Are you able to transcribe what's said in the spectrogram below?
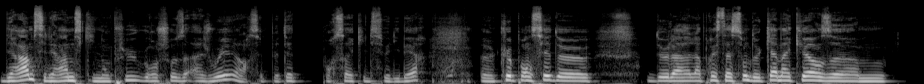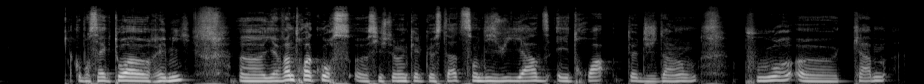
des Rams. C'est les Rams qui n'ont plus grand-chose à jouer, alors c'est peut-être pour ça qu'ils se libèrent. Euh, que penser de, de la, prestation de Cam euh, Commencer avec toi, euh, Rémi? Euh, il y a 23 courses, euh, si je te donne quelques stats, 118 yards et 3 touchdowns pour euh, Cam Akers.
